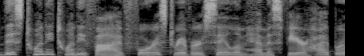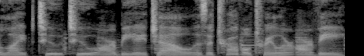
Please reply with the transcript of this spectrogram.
This 2025 Forest River Salem Hemisphere Hyper-Lyte 22 RBHL is a travel trailer RV.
